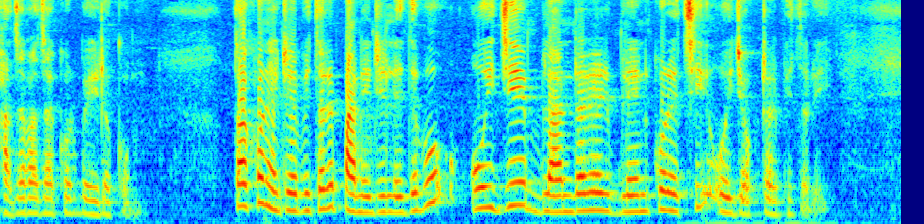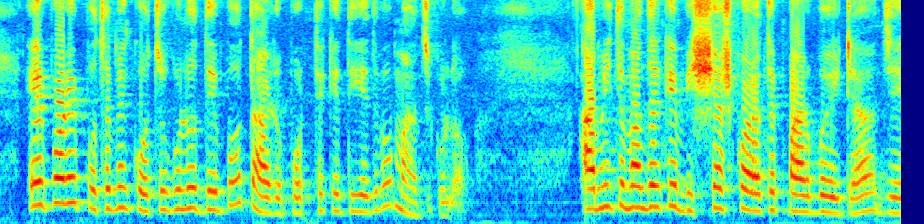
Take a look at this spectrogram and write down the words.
ভাজা ভাজা করবে এরকম। তখন এটার ভিতরে পানি ঢেলে দেব। ওই যে ব্লান্ডারের ব্লেন্ড করেছি, ওই জগটার ভিতরেই। এরপরে প্রথমে কচুগুলো দেব, তার উপর থেকে দিয়ে দেব মাছগুলো। আমি তোমাদেরকে বিশ্বাস করাতে পারব এটা, যে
